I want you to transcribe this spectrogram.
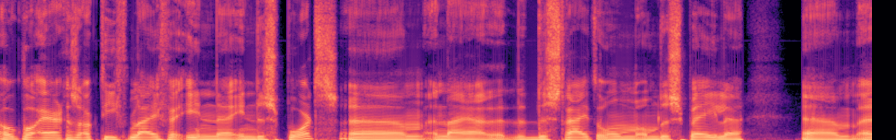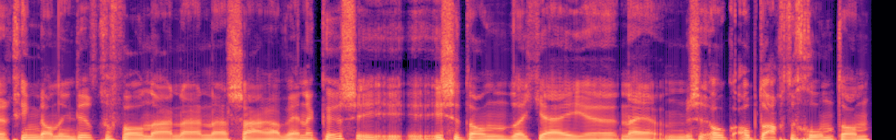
ook wel ergens actief blijven in, in de sport. Um, nou ja, de, de strijd om, om de spelen Um, ging dan in dit geval naar, naar, naar Sarah Wennekes. Is het dan dat jij, uh, nou ja, ook op de achtergrond dan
